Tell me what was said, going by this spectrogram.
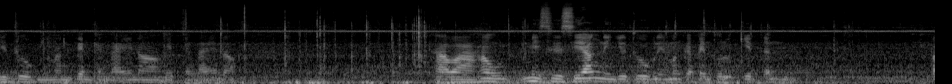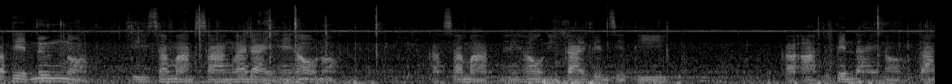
YouTube นี่มันเป็นจังไดเนาะเฮ็ดจังไดเนาะถ้าว่าเฮามีชื่อเสียงใน YouTube นี่มันก็เป็นธุรกิจอันประเภทหนึ่งเนาะที่สามารถสร้างรายได้ให้เฮาเนาะ ก็สามารถให้เฮานี่กลายเป็นเศรษฐีก็อาจจะเป็นได้เนาะตาม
